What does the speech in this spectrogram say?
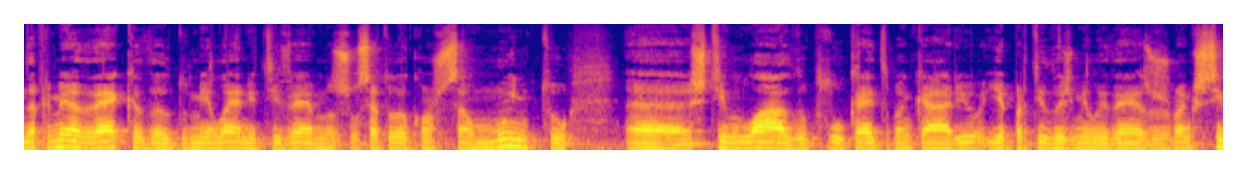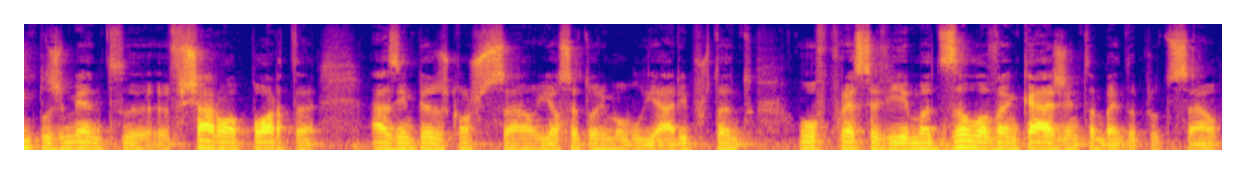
Na primeira década do milénio tivemos o setor da construção muito uh, estimulado pelo crédito bancário e a partir de 2010 os bancos simplesmente eh, fecharam a porta às empresas de construção e ao setor imobiliário e, portanto, houve por essa via uma desalavancagem também da produção.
